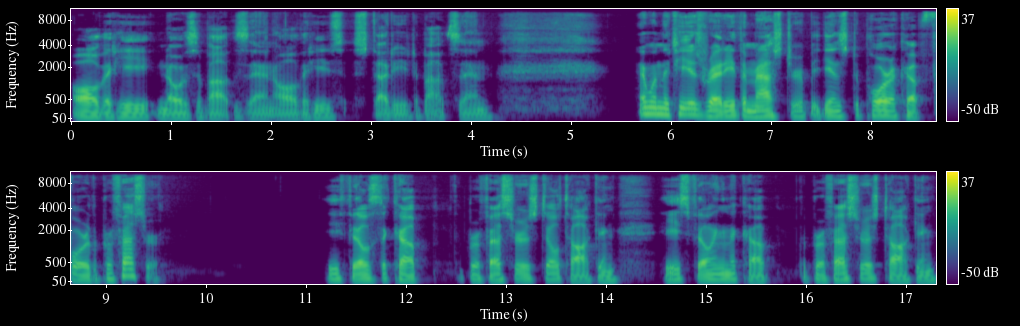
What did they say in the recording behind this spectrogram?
all that he knows about Zen, all that he's studied about Zen. And when the tea is ready, the master begins to pour a cup for the professor. He fills the cup. The professor is still talking. He's filling the cup. The professor is talking.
